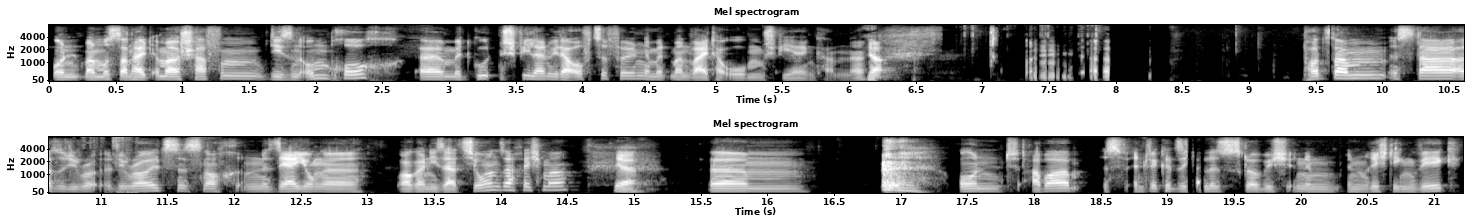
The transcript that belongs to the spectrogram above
und man muss dann halt immer schaffen, diesen Umbruch äh, mit guten Spielern wieder aufzufüllen, damit man weiter oben spielen kann. Ne? Ja. Und äh, Potsdam ist da, also die, die Royals ist noch eine sehr junge Organisation, sag ich mal. Ja. Ähm, und aber es entwickelt sich alles, glaube ich, in dem, in dem richtigen Weg.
